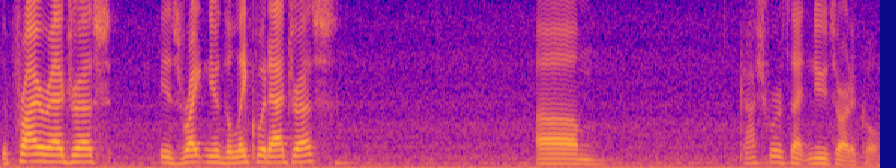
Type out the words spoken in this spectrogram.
The prior address is right near the Lakewood address. Um, Gosh, where's that news article?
